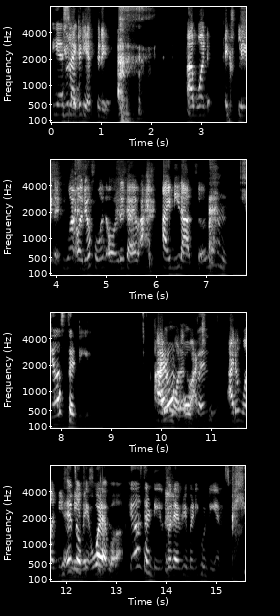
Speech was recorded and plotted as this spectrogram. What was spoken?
yes, You liked it yesterday. I want explain it. You are on your phone all the time. I, I need answers. here's the deal. I, I don't, want to open. I don't want these. It's okay, whatever. Here's the deal for everybody who DMs me.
